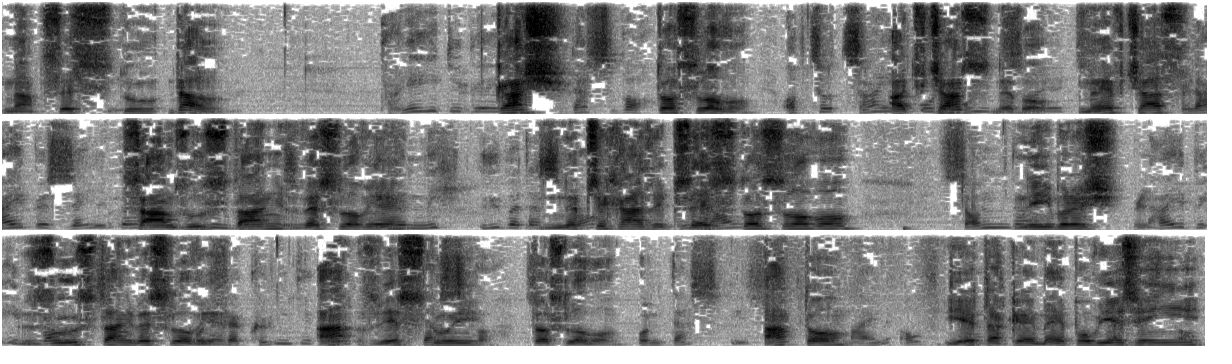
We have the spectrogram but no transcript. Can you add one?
na cestu dal. Kaž to slovo, ať včas nebo ne včas, sám zůstaň ve slově, nepřechází přes to slovo, nýbrž zůstaň ve slově a zvěstuj to slovo. A to je také mé pověření,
